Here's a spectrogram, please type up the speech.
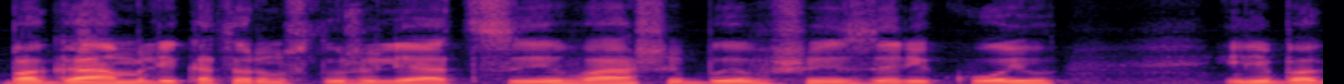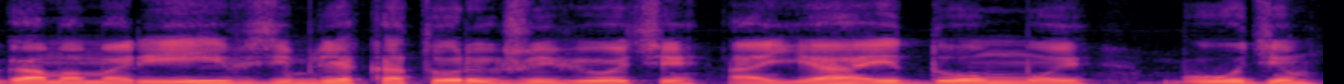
Богам ли, которым служили отцы ваши, бывшие за рекою, или богам Амарии, в земле которых живете, а я и дом мой будем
